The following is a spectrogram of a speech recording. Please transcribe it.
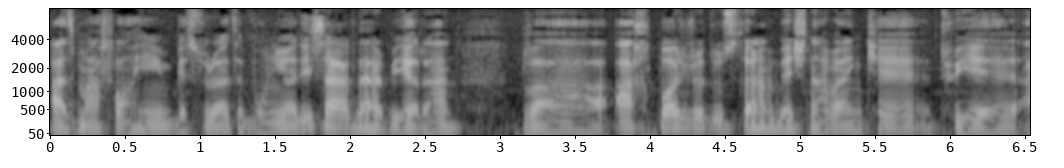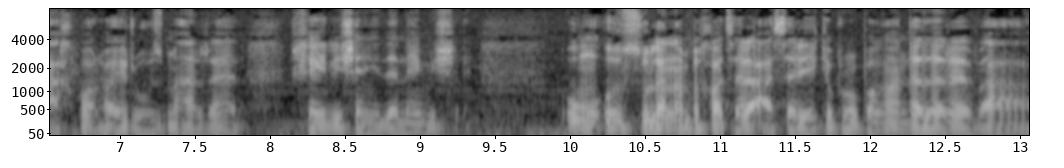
از مفاهیم به صورت بنیادی سر در بیارن و اخباری رو دوست دارن بشنون که توی اخبارهای روزمره خیلی شنیده نمیشه. اون اصولا هم به خاطر اثریه که پروپاگاندا داره و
